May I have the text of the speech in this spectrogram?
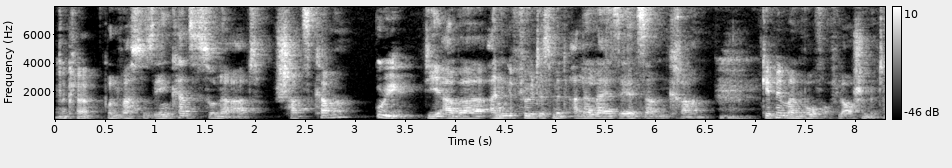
Na klar. Und was du sehen kannst, ist so eine Art Schatzkammer, Ui. die aber angefüllt ist mit allerlei seltsamen Kram. Gib mir mal einen Wurf auf Lauschen, bitte.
